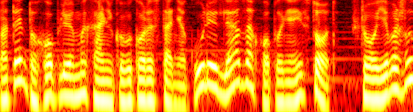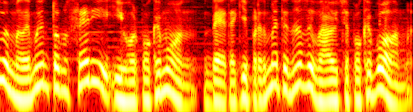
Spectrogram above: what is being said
Патент охоплює механіку використання кулі для захоплення істот, що є важливим елементом серії ігор Pokemon, де такі предмети називаються покеболами.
